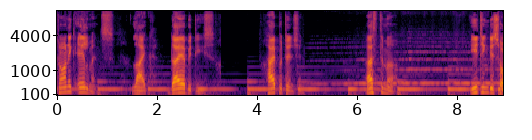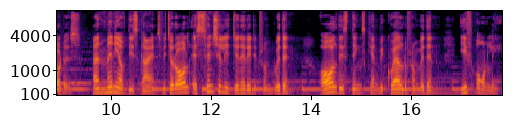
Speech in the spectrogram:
chronic ailments like diabetes, hypertension, asthma, eating disorders, and many of these kinds which are all essentially generated from within, all these things can be quelled from within if only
